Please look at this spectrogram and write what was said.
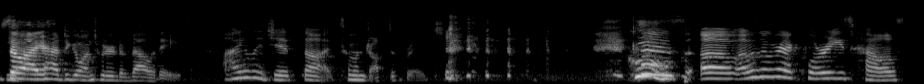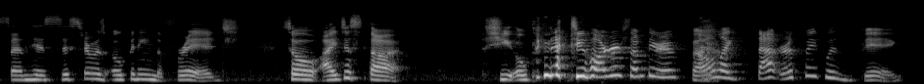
So Yeah. I had to go on Twitter to validate. I legit thought someone dropped the fridge. Because um, I was over at Corey's house and his sister was opening the fridge. So I just thought she opened it too hard or something or it fell. Like that earthquake was big.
